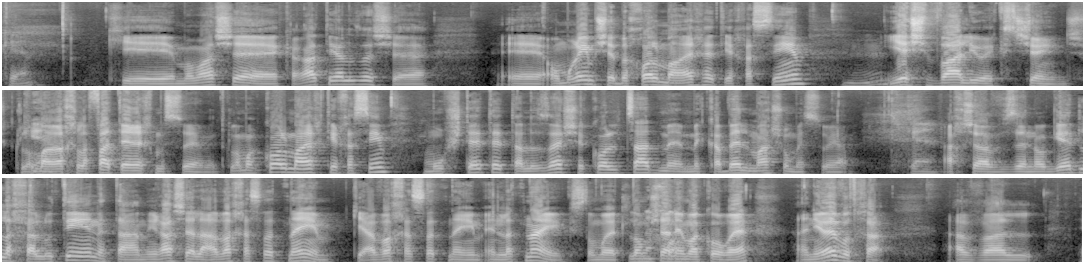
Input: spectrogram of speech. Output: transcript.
כן. Okay. כי ממש uh, קראתי על זה שאומרים שבכל מערכת יחסים mm-hmm. יש value exchange, כלומר כן. החלפת ערך מסוימת. כלומר כל מערכת יחסים מושתתת על זה שכל צד מקבל משהו מסוים. כן. עכשיו, זה נוגד לחלוטין את האמירה של אהבה חסרת תנאים, כי אהבה חסרת תנאים אין לה תנאי, זאת אומרת, לא נכון. משנה מה קורה, אני אוהב אותך, אבל uh,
